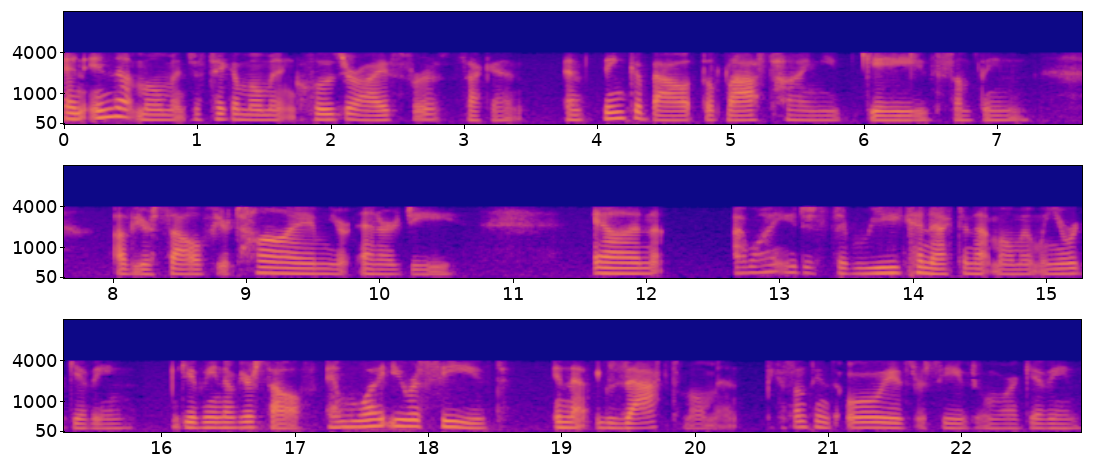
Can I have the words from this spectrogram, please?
And in that moment, just take a moment and close your eyes for a second and think about the last time you gave something of yourself, your time, your energy. And I want you just to reconnect in that moment when you were giving, giving of yourself, and what you received in that exact moment, because something's always received when we're giving.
